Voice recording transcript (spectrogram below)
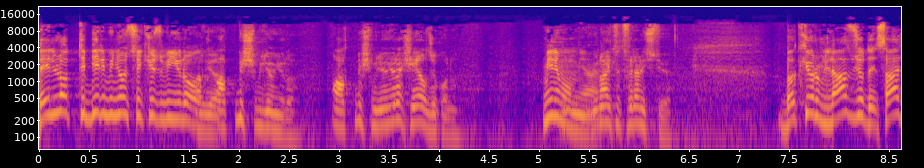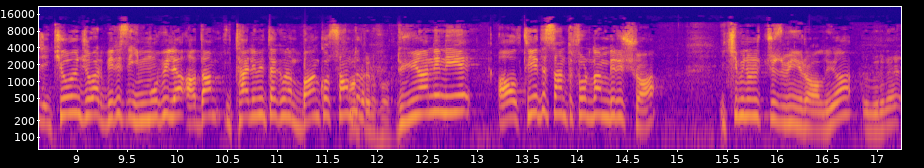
Bellotti 1 milyon 800 bin euro alıyor. 60 milyon euro. 60 milyon euro şey alacak onu. Minimum yani. United falan istiyor. Bakıyorum Lazio'da sadece iki oyuncu var. Birisi Immobile adam İtalya milli takımının Banco. Santrafor. Dünyanın en iyi 6-7 santrfordan biri şu an. 2 milyon 300 bin euro alıyor. Öbürü de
